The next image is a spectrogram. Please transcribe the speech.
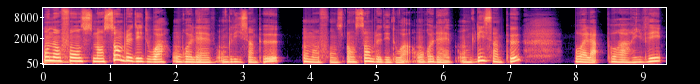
on enfonce l'ensemble des doigts, on relève, on glisse un peu, on enfonce l'ensemble des doigts, on relève, on glisse un peu. Voilà, pour arriver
